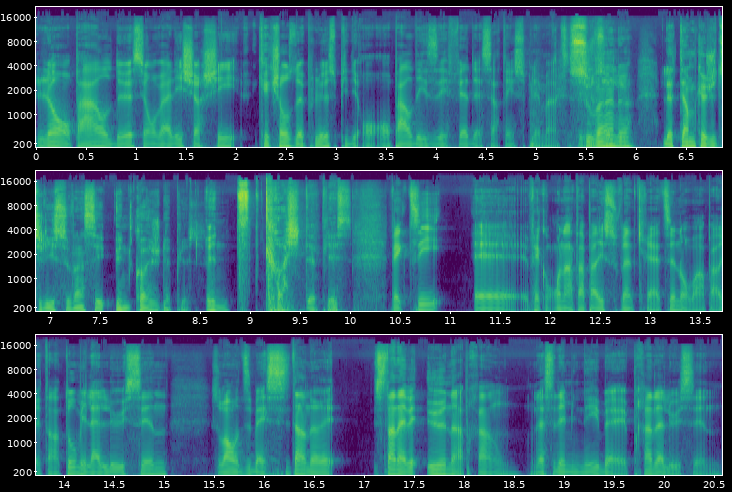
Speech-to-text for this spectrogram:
là, on parle de si on va aller chercher quelque chose de plus, puis on, on parle des effets de certains suppléments. Tu c'est Souvent, là, le terme que j'utilise souvent, c'est une coche de plus. une petite coche de plus. Fait que, tu sais, euh, fait qu'on entend parler souvent de créatine, on va en parler tantôt, mais la leucine, souvent on dit, ben, si t'en aurais, si t'en avais une à prendre, l'acide aminé, ben, prends de la leucine.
